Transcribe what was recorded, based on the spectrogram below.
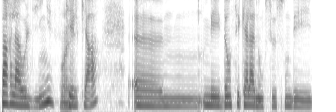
par la holding, ce qui est le cas. Euh, mais dans ces cas-là, donc, ce sont des,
